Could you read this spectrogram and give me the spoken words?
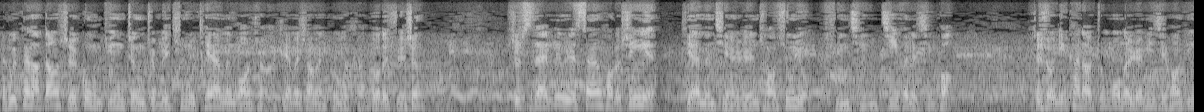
我们会看到当时共军正准备进入天安门广场啊，天安门上面更有很多的学生。这是在六月三号的深夜，天安门前人潮汹涌，群情激愤的情况。这时候您看到中共的人民解放军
